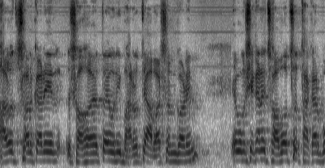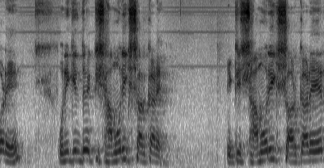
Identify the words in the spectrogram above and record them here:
ভারত সরকারের সহায়তায় উনি ভারতে আবাসন করেন এবং সেখানে ছ বছর থাকার পরে উনি কিন্তু একটি সামরিক সরকারে, একটি সামরিক সরকারের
